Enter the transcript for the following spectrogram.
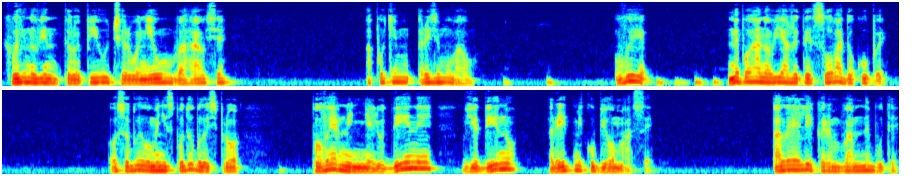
Хвилину він торопів, червонів, вагався, а потім резюмував. Ви непогано в'яжете слова докупи. Особливо мені сподобалось про повернення людини в єдину ритміку біомаси. Але лікарем вам не бути.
